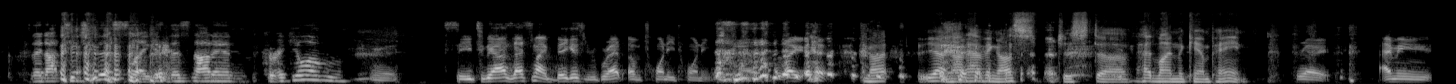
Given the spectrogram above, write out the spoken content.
they not teach you this? Like, is this not in curriculum? Right. See, to be honest, that's my biggest regret of 2020. you know? like, Not yeah, not having us just uh, headline the campaign. right. I mean,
